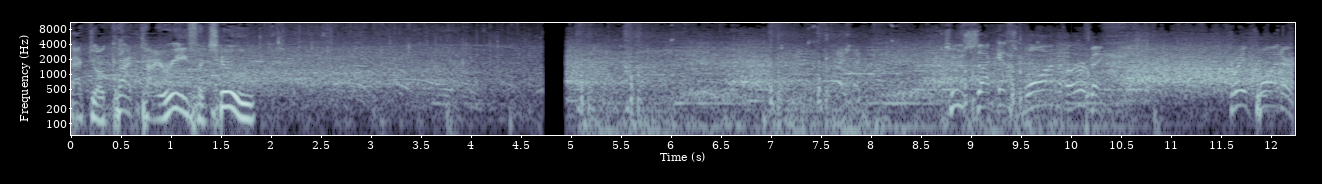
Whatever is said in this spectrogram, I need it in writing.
Backdoor cut, Kyrie for two. Two seconds, one Irving. Three pointer.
